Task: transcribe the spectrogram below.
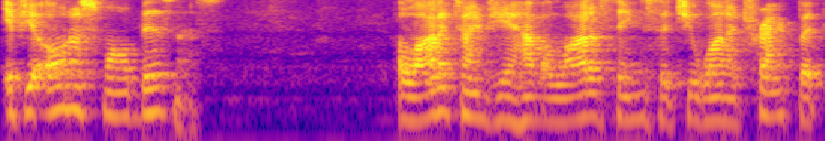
if you own a small business, a lot of times you have a lot of things that you want to track, but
